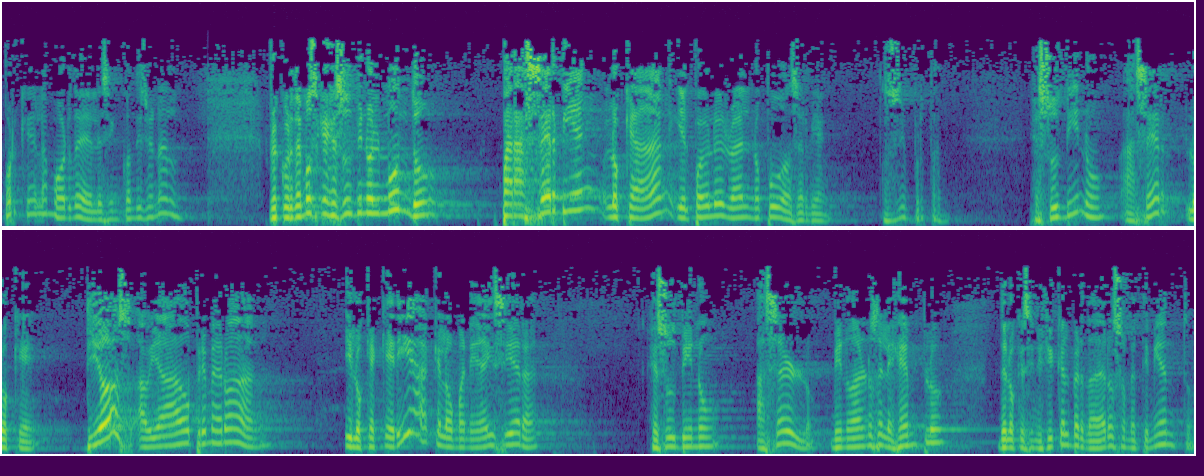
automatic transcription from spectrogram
porque el amor de Él es incondicional. Recordemos que Jesús vino al mundo para hacer bien lo que Adán y el pueblo de Israel no pudo hacer bien. Eso es importante. Jesús vino a hacer lo que Dios había dado primero a Adán y lo que quería que la humanidad hiciera. Jesús vino hacerlo. Vino a darnos el ejemplo de lo que significa el verdadero sometimiento,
